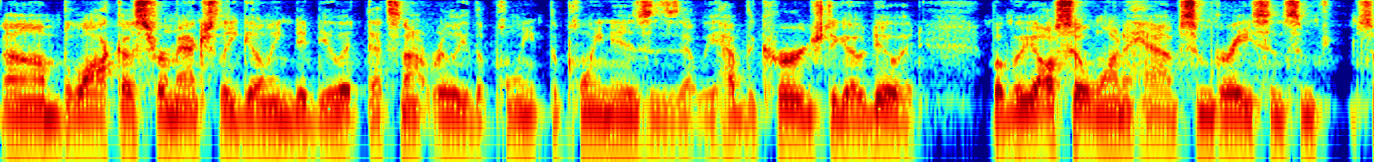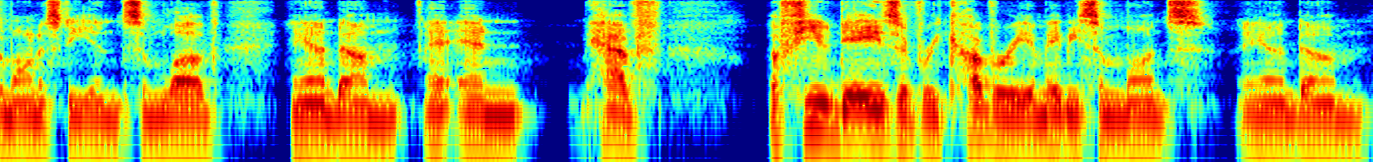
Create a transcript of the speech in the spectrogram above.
um, block us from actually going to do it. That's not really the point. The point is is that we have the courage to go do it, but we also want to have some grace and some some honesty and some love and um and have a few days of recovery and maybe some months and um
